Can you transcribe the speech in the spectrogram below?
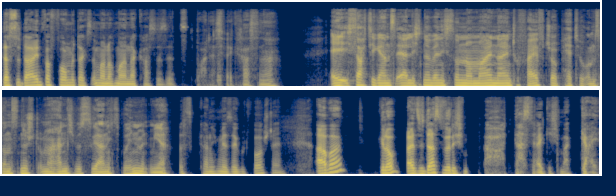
dass du da einfach vormittags immer noch mal an der Kasse sitzt. Boah, das wäre krass, ne? Ey, ich sag dir ganz ehrlich, ne, wenn ich so einen normalen 9-to-5-Job hätte und sonst nichts um die Hand, ich wüsste gar nicht, wohin mit mir. Das kann ich mir sehr gut vorstellen. Aber, glaub, also das würde ich, ah, das wäre eigentlich mal geil,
